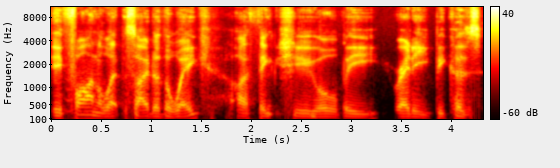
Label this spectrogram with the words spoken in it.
the final episode of the week, I think she will be ready because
